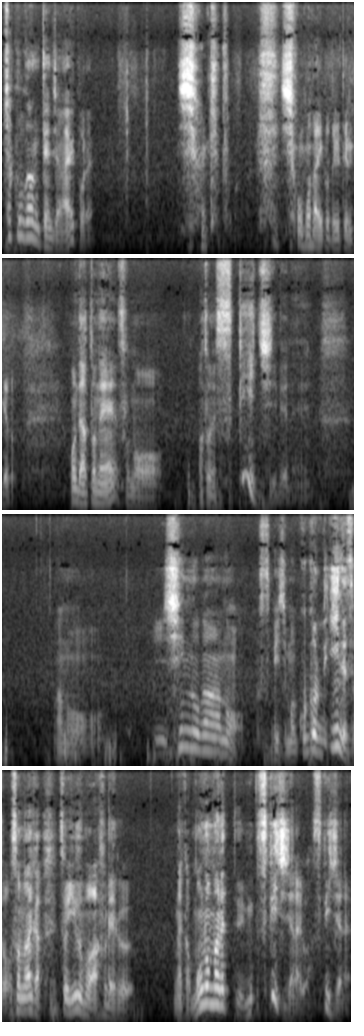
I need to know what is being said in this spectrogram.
着眼点じゃない？これ。知らんけど。しょうもないこと言うてるけど。ほんであとねそのあとねスピーチでねあの進路側のスピーチもここいいんですよ。そのなんかそういうユーモアあふれるなんかモノマネってスピーチじゃないわ。スピーチじゃない。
